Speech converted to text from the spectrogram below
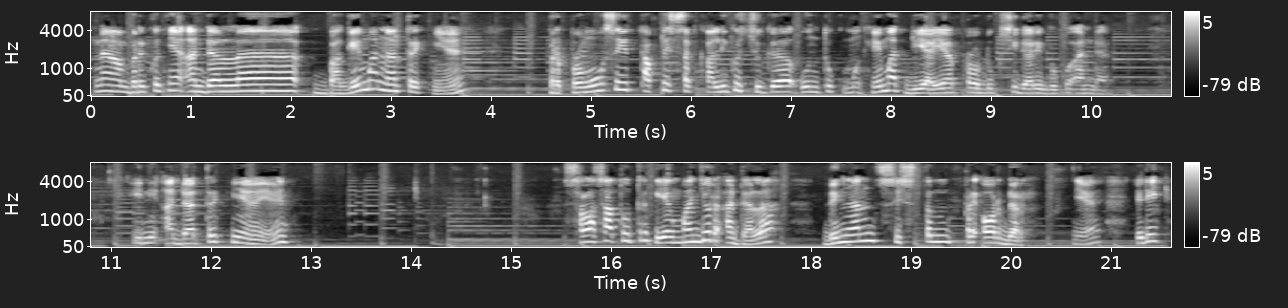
Nah, berikutnya adalah bagaimana triknya berpromosi tapi sekaligus juga untuk menghemat biaya produksi dari buku Anda. Ini ada triknya ya. Salah satu trik yang manjur adalah dengan sistem pre-order ya. Jadi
